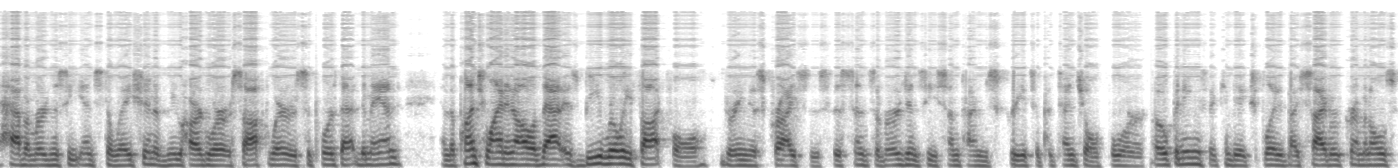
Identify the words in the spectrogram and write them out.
have emergency installation of new hardware or software to support that demand. And the punchline in all of that is be really thoughtful during this crisis. This sense of urgency sometimes creates a potential for openings that can be exploited by cyber criminals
